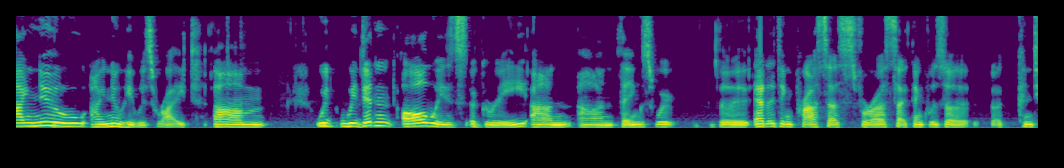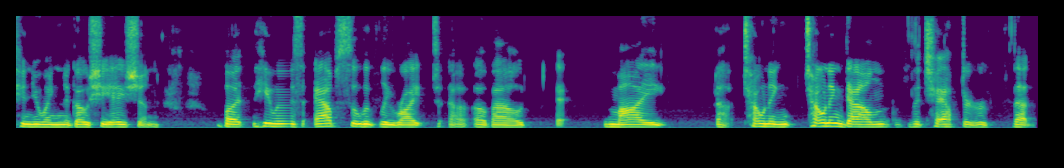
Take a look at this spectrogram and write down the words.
I knew I knew he was right. Um, we, we didn't always agree on on things. we the editing process for us, I think, was a, a continuing negotiation. But he was absolutely right uh, about uh, my uh, toning toning down the chapter that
